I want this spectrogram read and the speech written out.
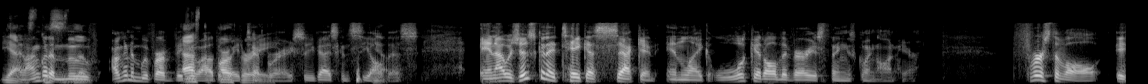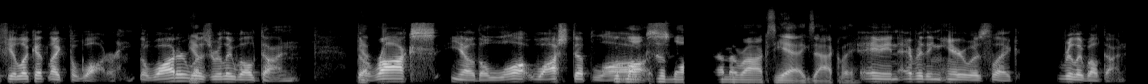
Yes. and I'm gonna is the- move I'm gonna move our video out of the way three. temporary so you guys can see all Yeah. this. And I was just gonna take a second and like look at all the various things going on here. First of all, if you look at like the water, the water Yep. was really well done. The Yep. rocks, you know, the lo- washed up the lo- logs. the on the rocks. Yeah, exactly. I mean, everything here was like really well done.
